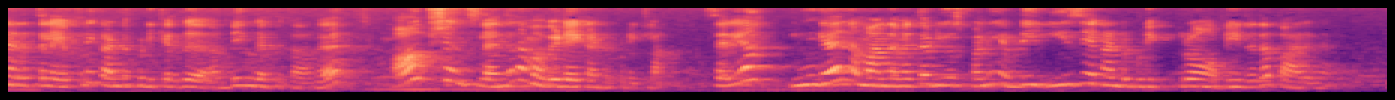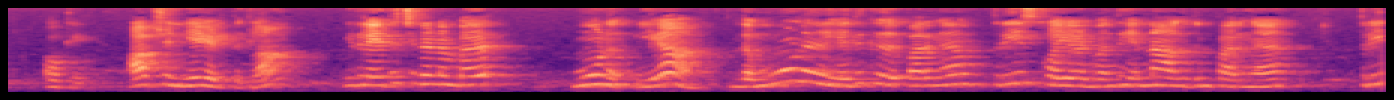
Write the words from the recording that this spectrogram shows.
நேரத்துல எப்படி கண்டுபிடிக்கிறது அப்படிங்கிறதுக்காக ஆப்ஷன்ஸ்ல இருந்து நம்ம விடையை கண்டுபிடிக்கலாம். சரியா? இங்க நம்ம அந்த மெத்தட் யூஸ் பண்ணி எப்படி ஈஸியா கண்டுபிடிக்கிறோம் அப்படின்றத பாருங்க. ஓகே ஆப்ஷன் ஏ எடுத்துக்கலாம். இதுல எது சின்ன நம்பர் மூணு இல்லையா? இந்த மூணு எதுக்கு? பாருங்க த்ரீ ஸ்கொயர்ட் வந்து என்ன ஆகுதுன்னு பாருங்க. Three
